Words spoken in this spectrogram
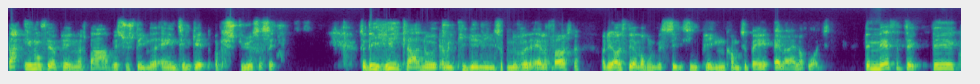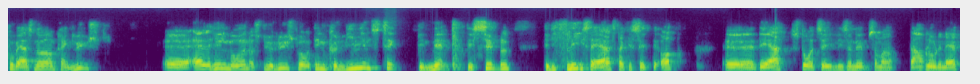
Der er endnu flere penge at spare, hvis systemet er intelligent og kan styre sig selv. Så det er helt klart noget, jeg vil kigge ind i som noget af det allerførste, og det er også der, hvor hun vil se sine penge komme tilbage aller, aller hurtigst. Den næste ting, det kunne være sådan noget omkring lys. Øh, al, hele måden at styre lys på, det er en convenience ting. Det er nemt, det er simpelt. Det er de fleste af os, der kan sætte det op. Øh, det er stort set lige så nemt som at downloade en app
